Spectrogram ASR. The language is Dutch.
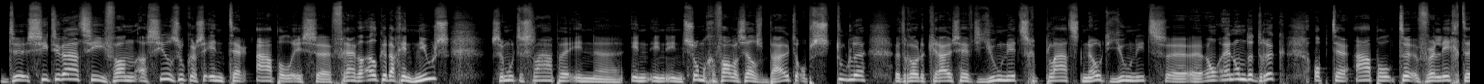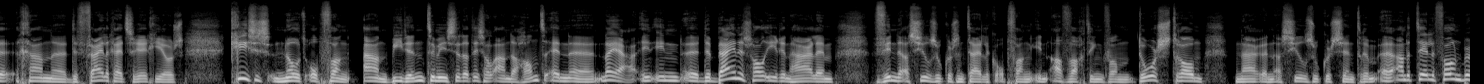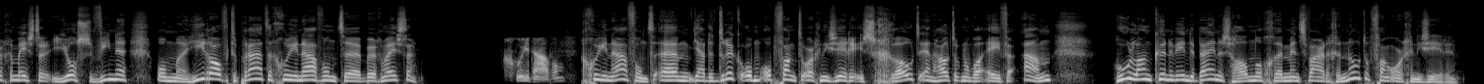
De situatie van asielzoekers in Ter Apel is uh, vrijwel elke dag in het nieuws. Ze moeten slapen in, uh, in, in, in sommige gevallen zelfs buiten op stoelen. Het Rode Kruis heeft units geplaatst, noodunits. Uh, en om de druk op Ter Apel te verlichten gaan de veiligheidsregio's crisisnoodopvang aanbieden. Tenminste, dat is al aan de hand. En nou ja, in, in de Bijneshal hier in Haarlem vinden asielzoekers een tijdelijke opvang in afwachting van doorstroom naar een asielzoekerscentrum. aan de telefoon burgemeester Jos Wiene om eh, hierover te praten. Goedenavond, eh, burgemeester. Goedenavond. Goedenavond. Um, ja, de druk om opvang te organiseren is groot en houdt ook nog wel even aan. Hoe lang kunnen we in de Bijnershal nog uh, menswaardige noodopvang organiseren?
